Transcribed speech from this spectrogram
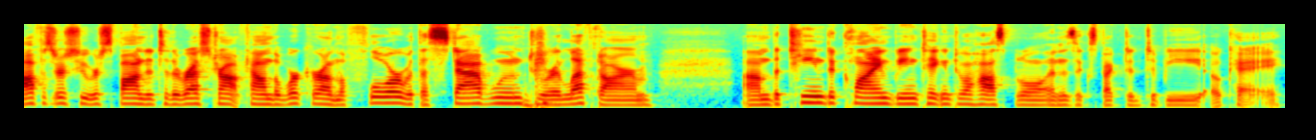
Officers who responded to the restaurant found the worker on the floor with a stab wound to her left arm. Um, the teen declined being taken to a hospital and is expected to be okay.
